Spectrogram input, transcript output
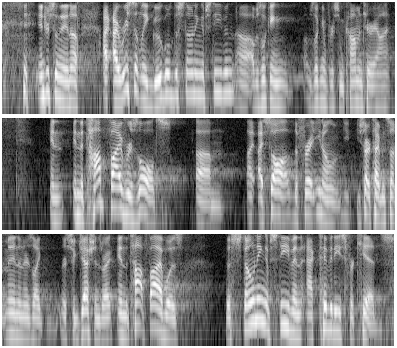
interestingly enough, I, I, recently Googled the stoning of Stephen. Uh, I was looking, I was looking for some commentary on it, and in the top five results, um, I, I, saw the phrase, you know, you, you start typing something in and there's like, there's suggestions, right? And the top five was the stoning of Stephen activities for kids.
